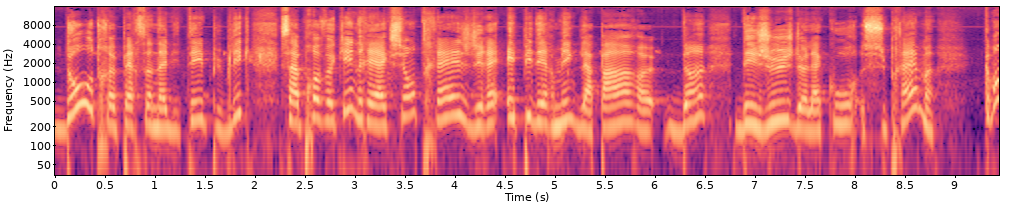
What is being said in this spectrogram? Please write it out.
d'autres personnalités publiques, ça a provoqué une réaction très, je dirais, épidermique de la part euh, d'un des juges de la Cour suprême. Comment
